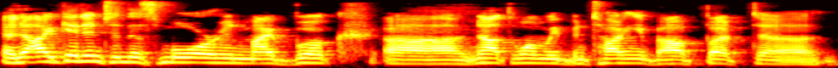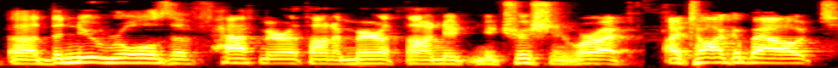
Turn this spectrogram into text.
and I get into this more in my book, uh, not the one we've been talking about, but uh, uh, the new rules of half marathon and marathon nu- nutrition, where I, I talk about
